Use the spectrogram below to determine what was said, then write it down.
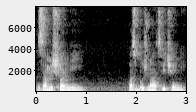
zamyšlení a zbožná cvičení.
